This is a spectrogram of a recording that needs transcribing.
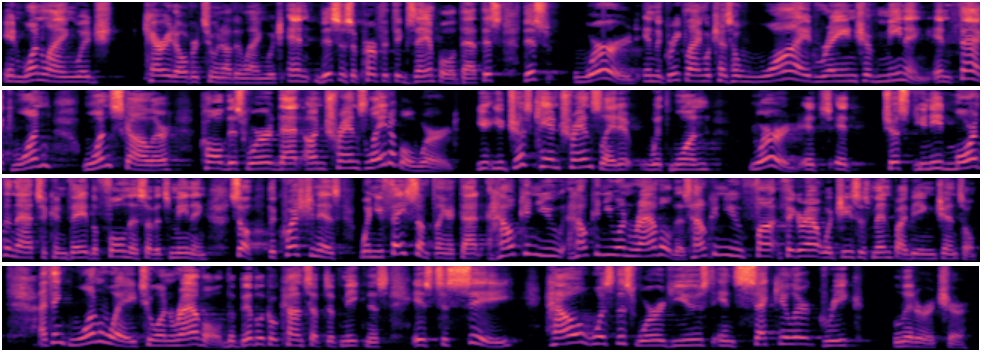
in one language carried over to another language. And this is a perfect example of that. This, this word in the Greek language has a wide range of meaning. In fact, one, one scholar called this word that untranslatable word. You, you just can't translate it with one word. It's, it just, you need more than that to convey the fullness of its meaning. So the question is, when you face something like that, how can you, how can you unravel this? How can you fi- figure out what Jesus meant by being gentle? I think one way to unravel the biblical concept of meekness is to see how was this word used in secular Greek literature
